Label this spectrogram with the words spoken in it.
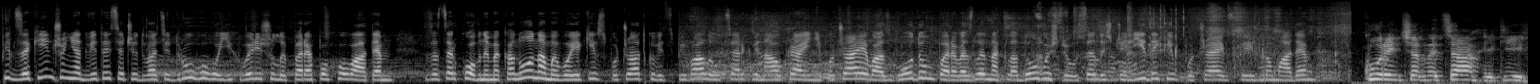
Під закінчення 2022-го їх вирішили перепоховати. За церковними канонами вояків спочатку відспівали у церкві на окраїні Почаєва, а згодом перевезли на кладовище у селищі Лідихів Почаївської громади. Курень Чернеця, який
